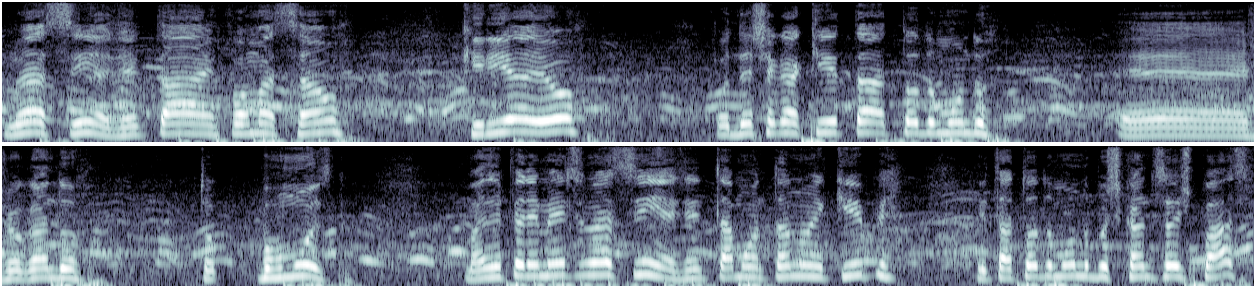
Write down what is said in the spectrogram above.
não é assim, a gente tá em formação. Queria eu poder chegar aqui e tá todo mundo é, jogando por música. Mas infelizmente não é assim, a gente está montando uma equipe e está todo mundo buscando seu espaço.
